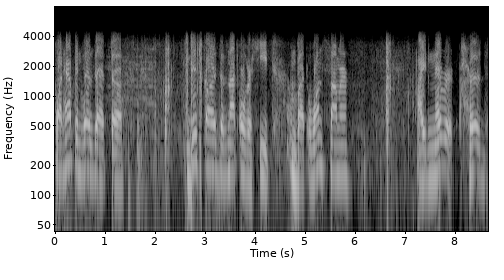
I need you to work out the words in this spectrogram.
What happened was that uh, this car does not overheat, but one summer I never heard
